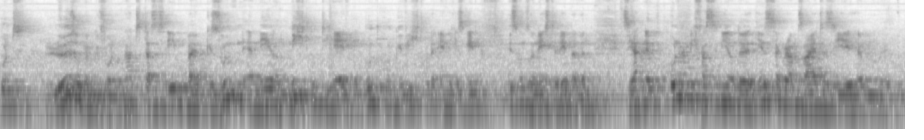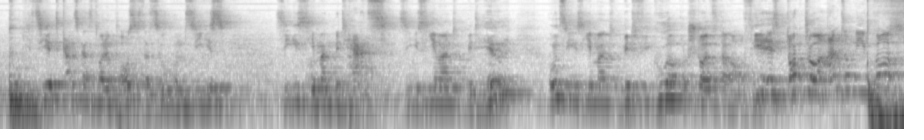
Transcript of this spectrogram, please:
und Lösungen gefunden hat, dass es eben beim gesunden Ernähren nicht um Diäten und um Gewicht oder ähnliches geht, ist unsere nächste Rednerin. Sie hat eine unheimlich faszinierende Instagram-Seite. Sie ähm, publiziert ganz, ganz tolle Posts dazu und sie ist, sie ist jemand mit Herz, sie ist jemand mit Hirn und sie ist jemand mit Figur und Stolz darauf. Hier ist Dr. Anthony Voss.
